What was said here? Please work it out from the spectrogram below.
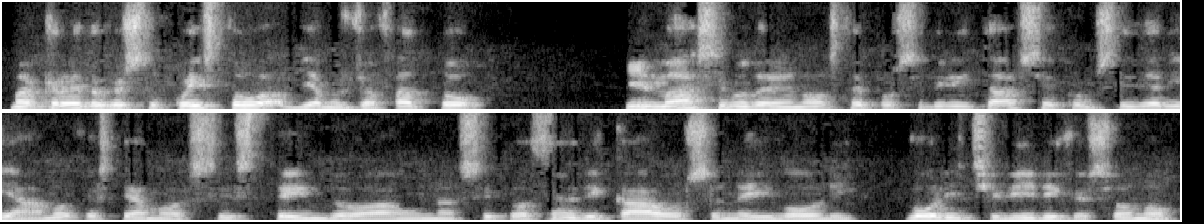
Ma credo che su questo abbiamo già fatto il massimo delle nostre possibilità se consideriamo che stiamo assistendo a una situazione di caos nei voli, voli civili che sono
